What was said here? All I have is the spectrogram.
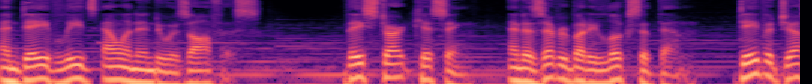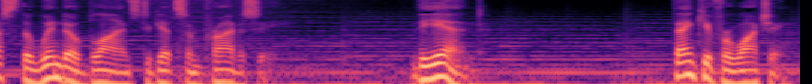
and Dave leads Ellen into his office. They start kissing, and as everybody looks at them, Dave adjusts the window blinds to get some privacy. The end. Thank you for watching.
